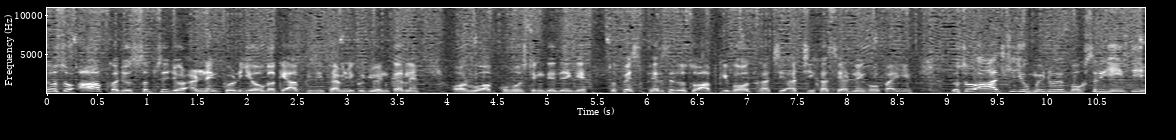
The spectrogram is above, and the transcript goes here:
दोस्तों, आपका जो सबसे जो अर्निंग पॉइंट ये होगा कि आप किसी फैमिली को ज्वाइन कर लें और वो आपको होस्टिंग दे देंगे तो फिर फिर से दोस्तों, आपकी बहुत खासी अच्छी खासी अर्निंग हो पाएगी। दोस्तों, आज की जो मीडियो बॉक्स यही थी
